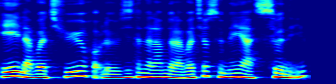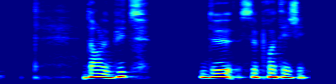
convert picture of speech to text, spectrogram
et la voiture, le système d'alarme de la voiture se met à sonner dans le but de se protéger.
